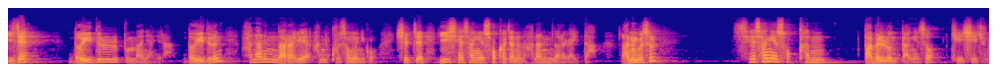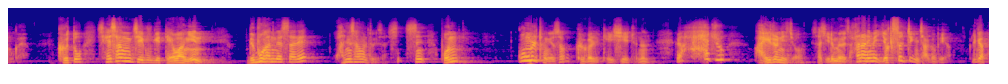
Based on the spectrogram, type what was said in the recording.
이제 너희들뿐만이 아니라 너희들은 하나님 나라의 한 구성원이고 실제 이 세상에 속하지 않은 하나님 나라가 있다라는 것을 세상에 속한 바벨론 땅에서 계시해 주는 거예요. 그것도 세상 제국의 대왕인 느부갓네살의 환상을 통해서 본 꿈을 통해서 그걸 계시해 주는 아주 아이러니죠. 사실 이런 면에서 하나님의 역설적인 작업이에요. 그러니까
